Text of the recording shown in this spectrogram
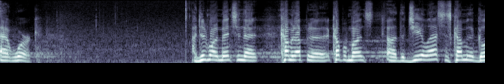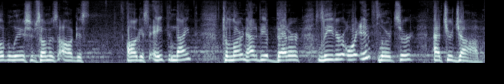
at work. I did want to mention that coming up in a couple months, uh, the GLS is coming, the Global Leadership Summit is August, August 8th and 9th, to learn how to be a better leader or influencer at your job.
